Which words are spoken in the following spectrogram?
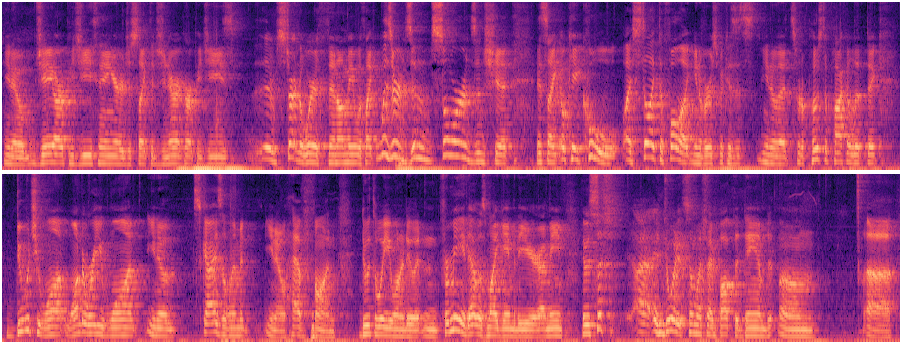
you know JRPG thing or just like the generic RPGs. They're starting to wear thin on me with like wizards and swords and shit. It's like okay, cool. I still like the Fallout universe because it's you know that sort of post apocalyptic. Do what you want, wander where you want. You know, sky's the limit. You know, have fun. Do it the way you want to do it. And for me, that was my game of the year. I mean, it was such I enjoyed it so much I bought the damned um, uh,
